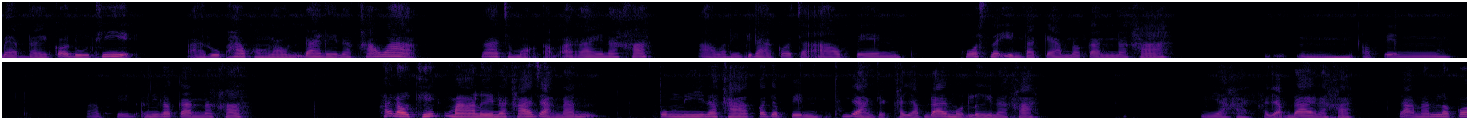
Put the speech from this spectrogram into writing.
แบบไหนก็ดูที่รูปภาพของเราได้เลยนะคะว่าน่าจะเหมาะกับอะไรนะคะวันนี้พี่ดาก็จะเอาเป็น โพสในอินตาแกรมแล้วกันนะคะอืมเอาเป็นเอาเป็นอันนี้แล้วกันนะคะ ให้เราคลิกมาเลยนะคะ จากนั้นตรงนี้นะคะก็จะเป็นทุกอย่างจะขยับได้หมดเลยนะคะเนี่ค่ะ ขยับได้นะคะ จากนั้นเราก็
